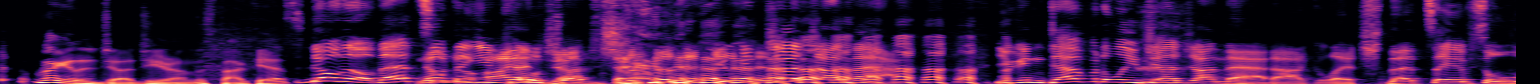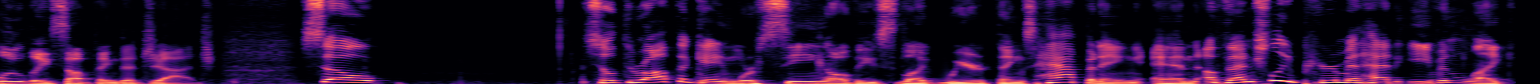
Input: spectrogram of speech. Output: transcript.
I'm not going to judge here on this podcast. no, no, that's No, something no, you I can judge. judge. you can judge on that. You can definitely judge on that, uh, glitch. That's absolutely something to judge. So so throughout the game we're seeing all these like weird things happening and eventually pyramid head even like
